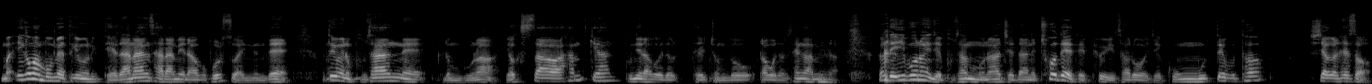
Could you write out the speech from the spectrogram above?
막 이것만 보면 어떻게 보면 대단한 사람이라고 볼 수가 있는데 어떻게 보면 부산의 그런 문화 역사와 함께한 분이라고 해도 될 정도라고 저는 생각합니다. 그런데 이분은 이제 부산문화재단의 초대 대표이사로 이제 공무 때부터 시작을 해서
